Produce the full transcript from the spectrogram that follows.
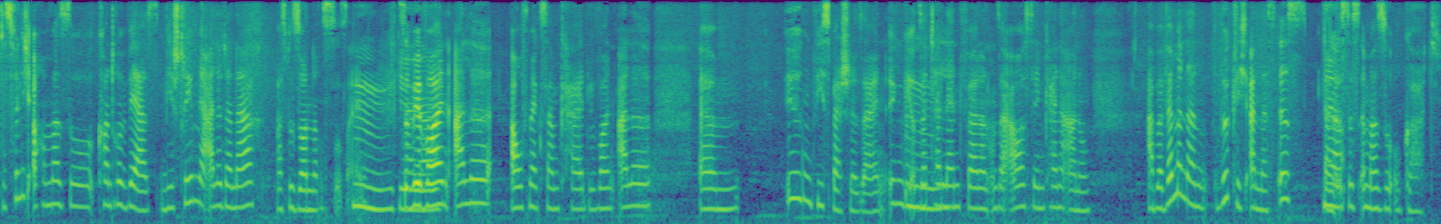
das finde ich auch immer so kontrovers. Wir streben ja alle danach, was Besonderes zu sein. Mhm, so, ja, wir wollen alle Aufmerksamkeit, wir wollen alle ähm, irgendwie special sein, irgendwie unser Mhm. Talent fördern, unser Aussehen, keine Ahnung. Aber wenn man dann wirklich anders ist, dann Ja. ist es immer so, oh Gott,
